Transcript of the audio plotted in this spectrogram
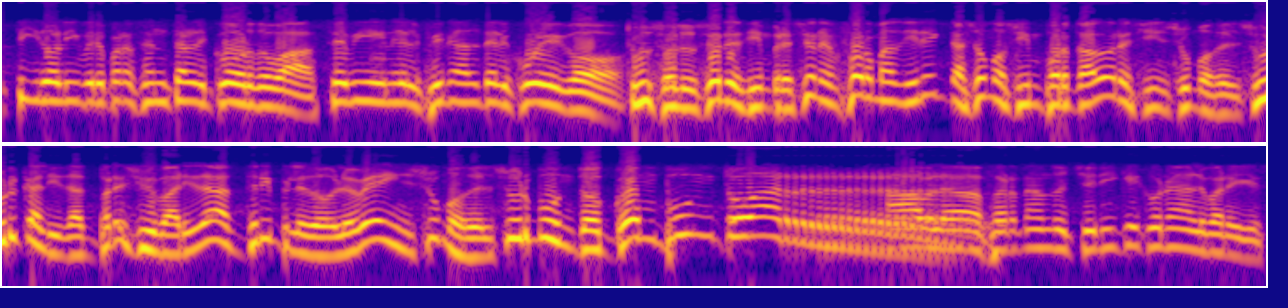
Tiro libre para Central Córdoba. Se viene el final del juego. Tus soluciones de impresión en forma directa somos importadores Insumos del Sur, calidad, precio y variedad. www.insumosdelsur.com.ar Habla Fernando Cherique con Álvarez.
